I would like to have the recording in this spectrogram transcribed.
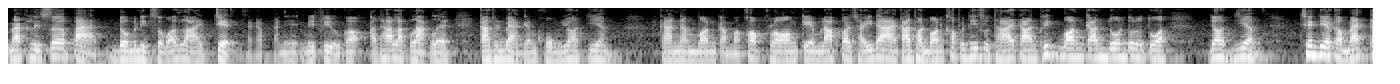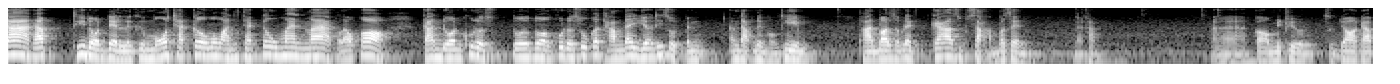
แมคคลิเซอร์แปดโดมินิกโซวัสไลน์เจ็ดนะครับ อันนี้มิดฟิลด์ก็อันท่าหลักๆ เลย กาเฟนแบกยังคงยอดเยี่ยม การนำบอลกลับมาครอบครองเกมรับก็ใช้ได้ การผ่อนบอลเข้าพื้นที่สุดท้ายการพลิกบอลการดวลตัวต่อตัวยอดเยี่ยม เช่นเดียวกับแม็กกาครับ ที่โดดเด่นเลยคือโมสแท็กเกิลเมื่อวานที่แท็กเกิลแม่นมาก แล้วก็ การดวลคู่ต่อตัวตัวคู่ต่อสู้ก็ทำได้เยอะที่สุดเป็นอันดับหนึ่งของทีม ผ่านบอลสำเร็จ 93%นะครับอ่าก็มิดฟิลด์สุดยอดครับ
